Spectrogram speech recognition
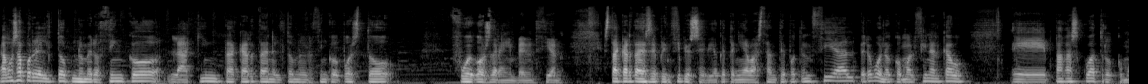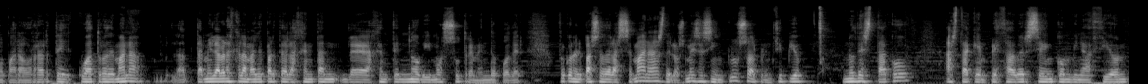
Vamos a por el top número 5. La quinta carta en el top número 5 puesto Fuegos de la Invención. Esta carta desde el principio se vio que tenía bastante potencial, pero bueno, como al fin y al cabo eh, pagas 4 como para ahorrarte 4 de mana, también la verdad es que la mayor parte de la, gente, no vimos su tremendo poder. Fue con el paso de las semanas, de los meses incluso, al principio no destacó hasta que empezó a verse en combinación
